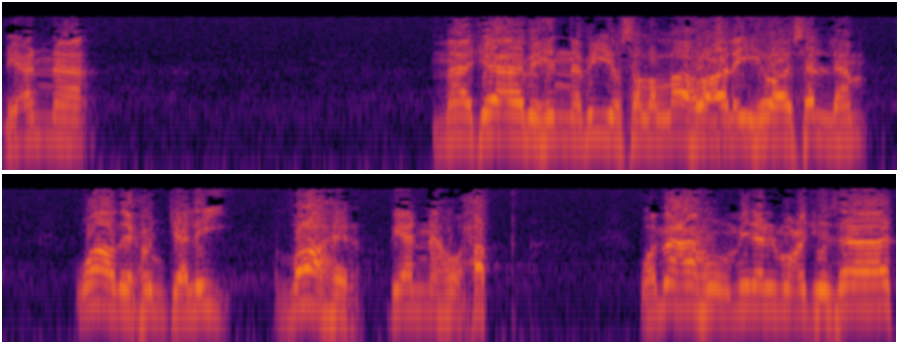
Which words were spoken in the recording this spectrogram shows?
لأن ما جاء به النبي صلى الله عليه وسلم واضح جلي ظاهر بأنه حق ومعه من المعجزات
